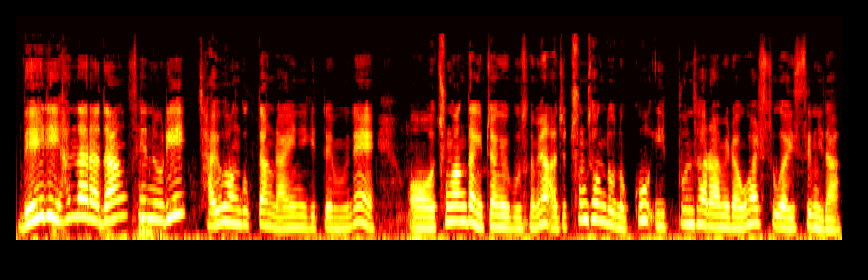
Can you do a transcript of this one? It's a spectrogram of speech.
내일이 한나라당, 새누리, 자유한국당 라인이기 때문에 어, 중앙당 입장에 보시면 아주 충성도 높고 이쁜 사람이라고 할 수가 있습니다.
